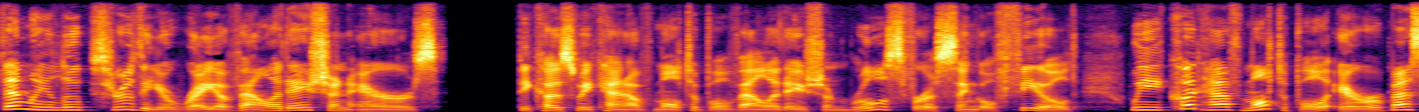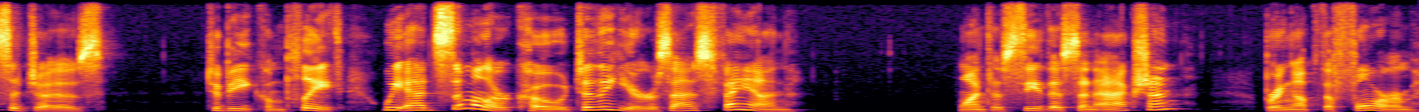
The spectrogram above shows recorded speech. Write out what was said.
Then we loop through the array of validation errors. Because we can have multiple validation rules for a single field, we could have multiple error messages. To be complete, we add similar code to the years as fan. Want to see this in action? Bring up the form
